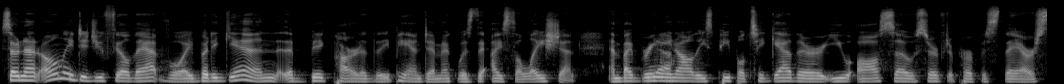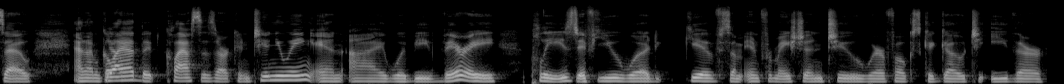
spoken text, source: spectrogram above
So not only did you fill that void, but again, a big part of the pandemic was the isolation, and by bringing yeah. all these people together, you also served a purpose there. So, and I'm glad yeah. that classes classes are continuing, and I would be very pleased if you would give some information to where folks could go to either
